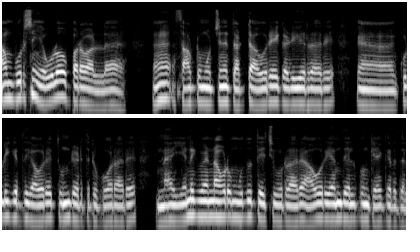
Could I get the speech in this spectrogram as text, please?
என் புருஷன் எவ்வளோ பரவாயில்ல. சாப்பிட்டு முடிச்சுன்னு தட்டு அவரே கழுவிடுறாரு. குளிக்கிறதுக்கு அவரே துண்டு எடுத்துட்டு போறாரு. நான் எனக்கு வேணா கூட முது தேய்ச்சி விடுறாரு. அவர் எந்த ஹெல்ப்பும் கேட்கறது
